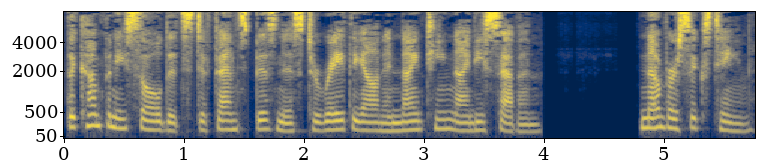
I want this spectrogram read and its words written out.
The company sold its defense business to Raytheon in 1997. Number 16.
